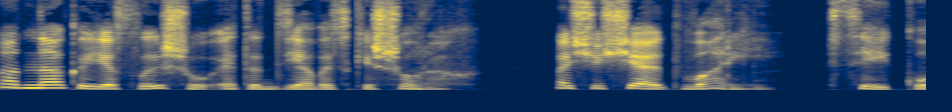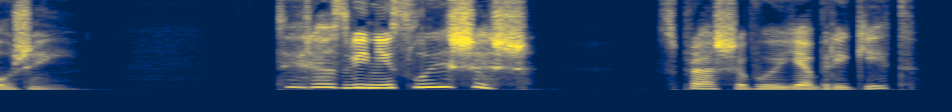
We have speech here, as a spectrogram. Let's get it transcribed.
Однако я слышу этот дьявольский шорох. Ощущаю тварей всей кожей. «Ты разве не слышишь?» Спрашиваю я Бригит,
